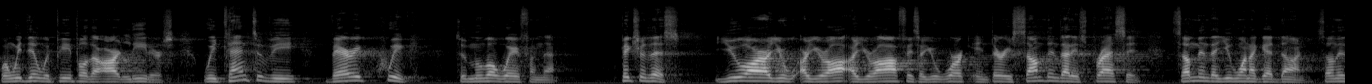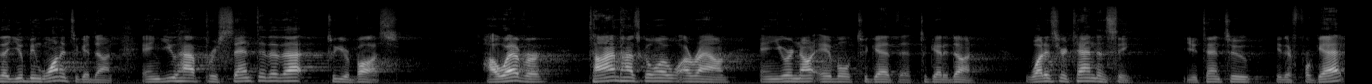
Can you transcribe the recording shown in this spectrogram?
when we deal with people that are leaders. We tend to be very quick to move away from them. Picture this: you are your, are your, are your office or your work, and there is something that is pressing, something that you want to get done, something that you've been wanting to get done, and you have presented that to your boss. However, time has gone around and you're not able to get, it, to get it done. What is your tendency? You tend to either forget,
